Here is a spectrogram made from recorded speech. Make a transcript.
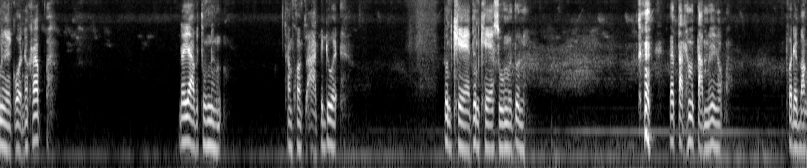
เหนื่อยก่อนนะครับ ได้ยาไปทุงหนึ่งทำความสะอาดไปด้วย ต้นแคต้นแคสูงเลยต้นนี้ก็ตัดให้มันต่ำเลยเนาะพอได้บัง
